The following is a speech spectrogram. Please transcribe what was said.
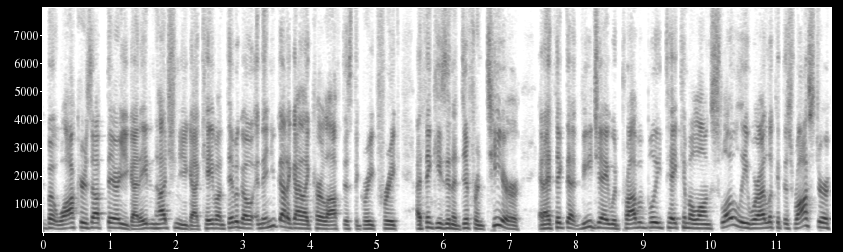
but Walker's up there. You got Aidan Hutchinson, you got Kayvon Thibodeaux, and then you've got a guy like Karlaftis, the Greek freak. I think he's in a different tier. And I think that VJ would probably take him along slowly. Where I look at this roster,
